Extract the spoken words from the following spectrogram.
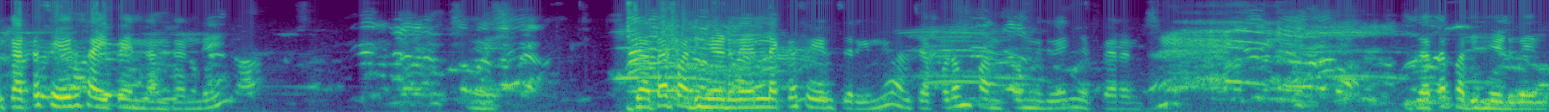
ఈ కట్ట సేల్స్ అయిపోయిందంటండి. జత పదిహేడు వేలు లెక్క సేల్స్ జరిగింది. వాళ్ళు చెప్పడం పంతొమ్మిది వేలు చెప్పారంట. జత పదిహేడు వేలు.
